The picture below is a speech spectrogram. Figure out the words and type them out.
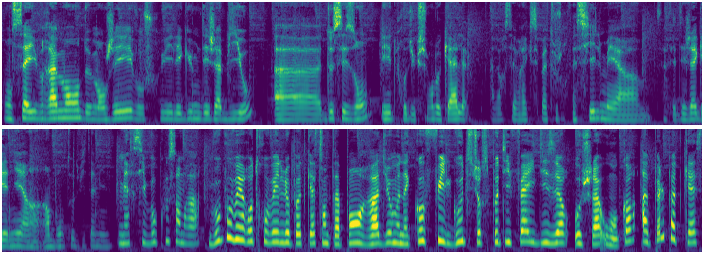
conseille vraiment de manger vos fruits et légumes déjà bio, euh, de saison et de production locale. Alors c'est vrai que c'est pas toujours facile, mais euh, ça fait déjà gagner un, bon taux de vitamines. Merci beaucoup Sandra. Vous pouvez retrouver le podcast en tapant Radio Monaco Feel Good sur Spotify, Deezer, Ocha ou encore Apple Podcast.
